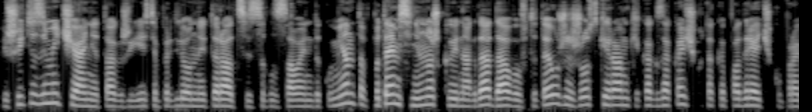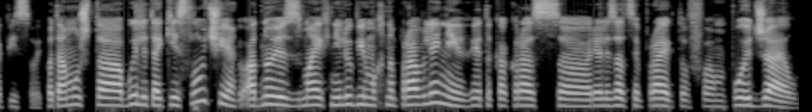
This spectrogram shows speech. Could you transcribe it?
Пишите замечания. Также есть определенные итерации согласования документов. Пытаемся немножко иногда, да, в ФТТ уже жесткие рамки как заказчику, так и подрядчику прописывать. Потому что были такие случаи. Одно из моих нелюбимых направлений – это как раз э, реализация проектов эм, по agile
